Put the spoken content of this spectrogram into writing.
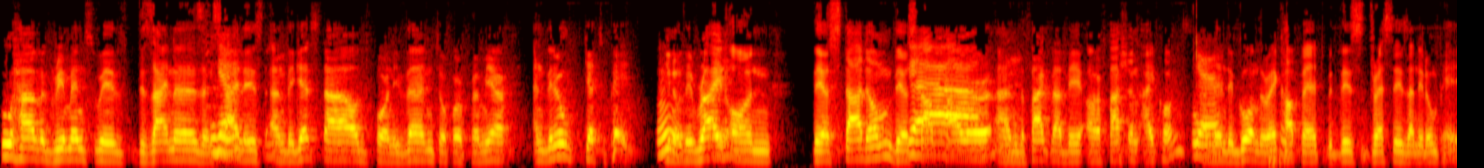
who have agreements with designers and Yeah. stylists, and they get styled for an event or for a premiere, and they don't get to pay. You know, they ride on their stardom, their star power, and the fact that they are fashion icons. Yeah. And then they go on the red carpet with these dresses and they don't pay.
